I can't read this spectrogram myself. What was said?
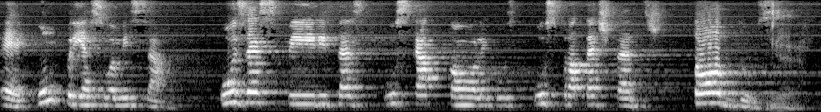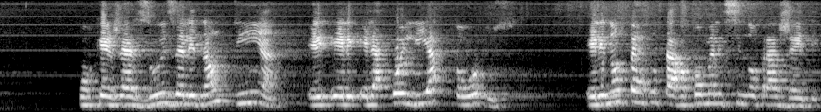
é, cumprir a sua missão? Os espíritas, os católicos, os protestantes, todos. É. Porque Jesus, ele não tinha, ele, ele, ele acolhia a todos. Ele não perguntava como ele ensinou para a gente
